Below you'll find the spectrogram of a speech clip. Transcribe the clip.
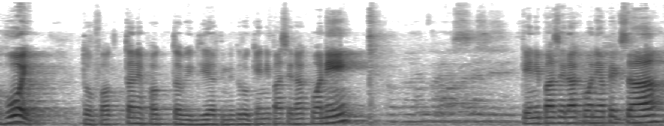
હોય, તો ફક્ત ને ફક્ત વિદ્યાર્થી મિત્રો કેની પાસે રાખવાની? કેની પાસે રાખવાની અપેક્ષા?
